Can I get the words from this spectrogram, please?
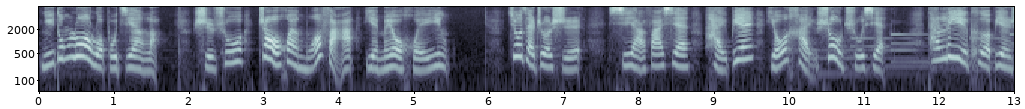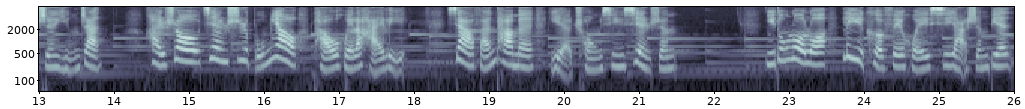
尼东洛洛不见了，使出召唤魔法也没有回应。就在这时，西亚发现海边有海兽出现，他立刻变身迎战。海兽见势不妙，逃回了海里。夏凡他们也重新现身，尼东洛洛立刻飞回西雅身边。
